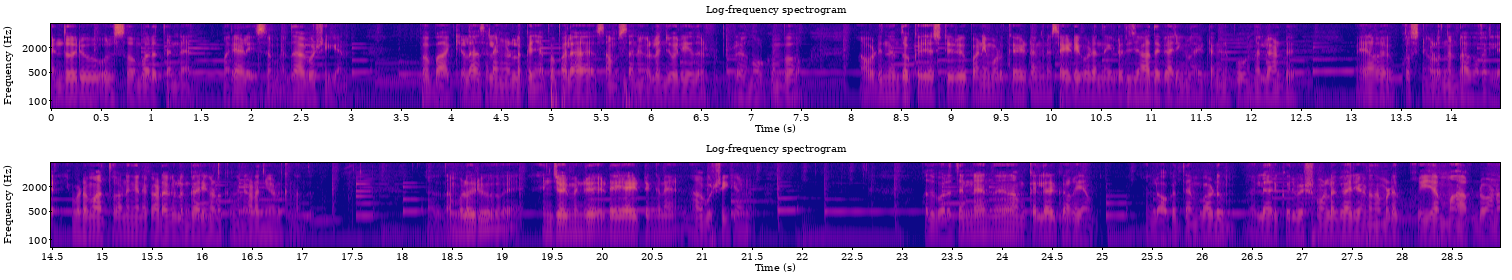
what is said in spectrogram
എന്തോ ഒരു ഉത്സവം പോലെ തന്നെ മലയാളീസും ഇത് ആഘോഷിക്കുകയാണ്. ഇപ്പോൾ ബാക്കിയുള്ള സ്ഥലങ്ങളിലൊക്കെ ഞാൻ ഇപ്പോൾ പല സംസ്ഥാനങ്ങളിലും ജോലി ചെയ്തിട്ട് നോക്കുമ്പോൾ അവിടെ നിന്നൊക്കെ ജസ്റ്റ് ഒരു പണിമുടക്കായിട്ട് അങ്ങനെ സൈഡിൽ കൂടെ എന്തെങ്കിലും ഒരു ജാത കാര്യങ്ങളായിട്ട് അങ്ങനെ പോകുന്നല്ലാണ്ട് വേറെ പ്രശ്നങ്ങളൊന്നും ഉണ്ടാവാറില്ല. ഇവിടെ മാത്രമാണ് ഇങ്ങനെ കടകളും കാര്യങ്ങളൊക്കെ ഇങ്ങനെ അടഞ്ഞു കിടക്കുന്നത്. നമ്മളൊരു എൻജോയ്മെന്റ് ഡേ ആയിട്ട് ഇങ്ങനെ ആഘോഷിക്കുകയാണ്. അതുപോലെ തന്നെ ഇന്ന് നമുക്കെല്ലാവർക്കും അറിയാം ലോകത്തെമ്പാടും എല്ലാവർക്കും ഒരു വിഷമമുള്ള കാര്യമാണ് നമ്മുടെ പ്രിയ മാർഡോണ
